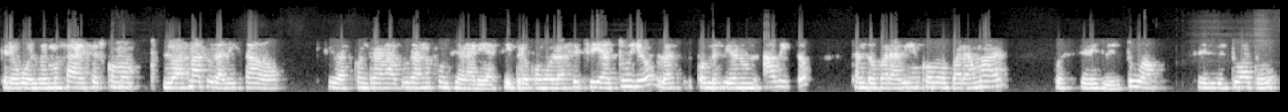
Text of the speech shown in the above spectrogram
Pero volvemos a eso, es como lo has naturalizado, si vas contra la natura no funcionaría así, pero como lo has hecho ya tuyo, lo has convertido en un hábito, tanto para bien como para mal, pues se desvirtúa, se desvirtúa todo.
